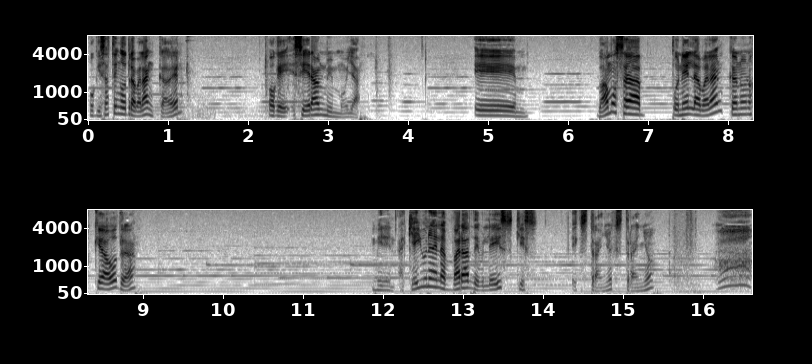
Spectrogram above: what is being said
O quizás tenga otra palanca, a ver. Ok, si era el mismo, ya. Eh, vamos a poner la palanca, no nos queda otra. Miren, aquí hay una de las varas de Blaze que es extraño, extraño. ¡Oh!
